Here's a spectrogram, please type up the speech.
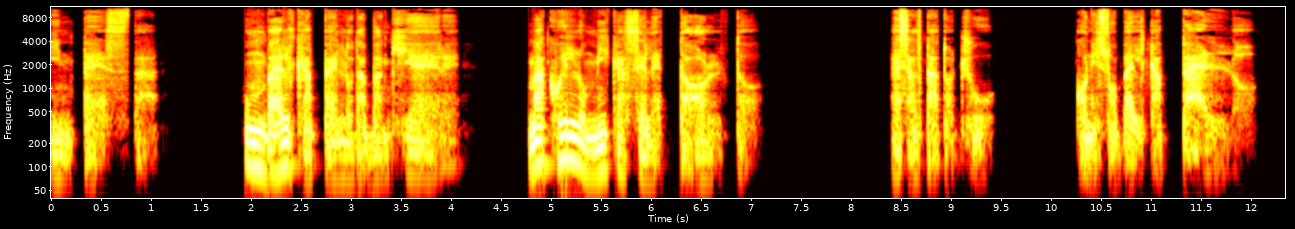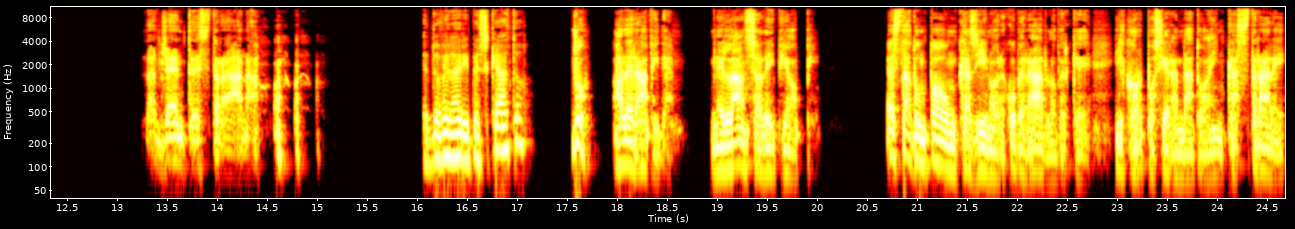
in testa. Un bel cappello da banchiere, ma quello mica se l'è tolto. Saltato giù con il suo bel cappello. La gente è strana. E dove l'ha ripescato? Giù, alle rapide, nell'ansa dei pioppi. È stato un po' un casino recuperarlo perché il corpo si era andato a incastrare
